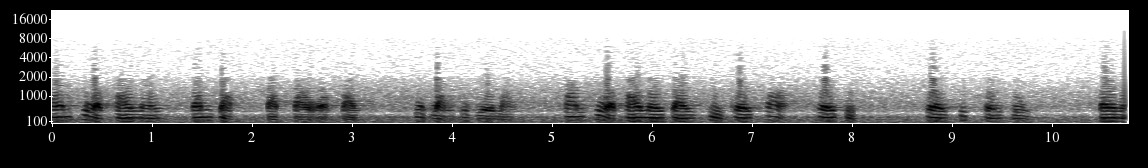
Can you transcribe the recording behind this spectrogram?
ความชั่วภายในกำจัดตัดเต่าออกไป ทุกวันทุกเวลาความชั่วภายในใจที่เคยชอบเคยติด เคยคิดเคยปรุงไปใน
